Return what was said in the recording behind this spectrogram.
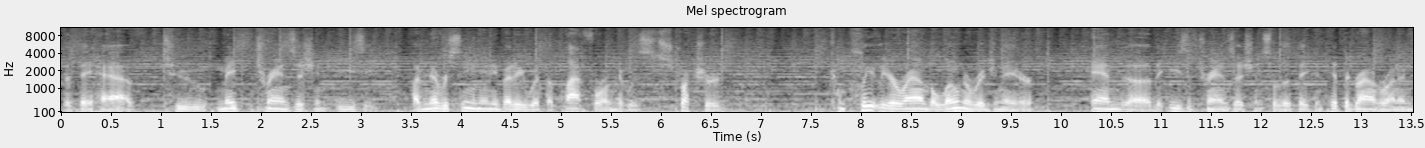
that they have to make the transition easy. I've never seen anybody with a platform that was structured completely around the loan originator and uh, the ease of transition so that they can hit the ground running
